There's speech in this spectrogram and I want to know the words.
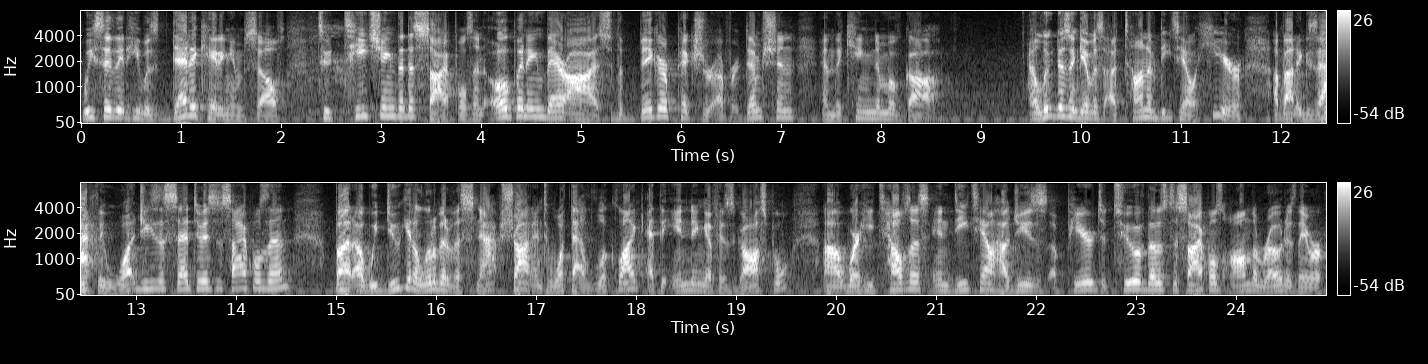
we see that he was dedicating himself to teaching the disciples and opening their eyes to the bigger picture of redemption and the kingdom of God. Now, Luke doesn't give us a ton of detail here about exactly what Jesus said to his disciples then, but uh, we do get a little bit of a snapshot into what that looked like at the ending of his gospel, uh, where he tells us in detail how Jesus appeared to two of those disciples on the road as they were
